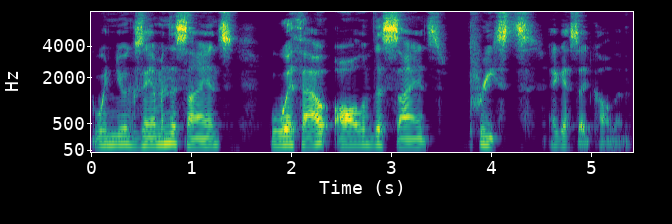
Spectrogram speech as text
When you examine the science without all of the science priests, I guess I'd call them,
